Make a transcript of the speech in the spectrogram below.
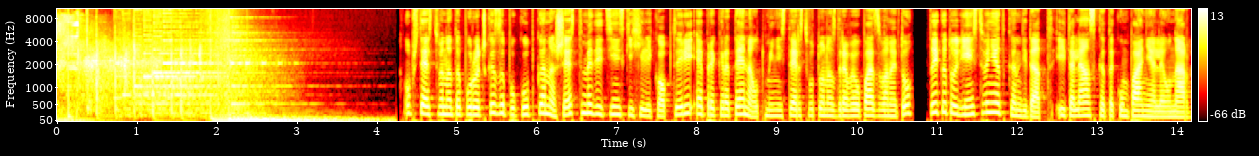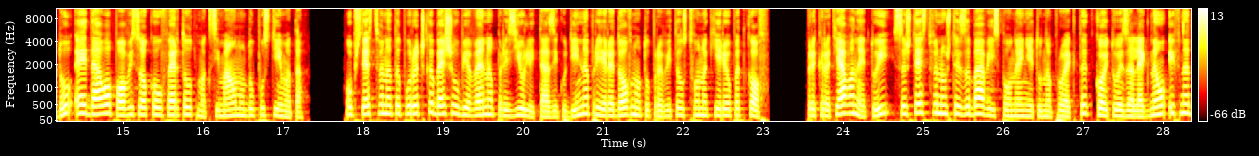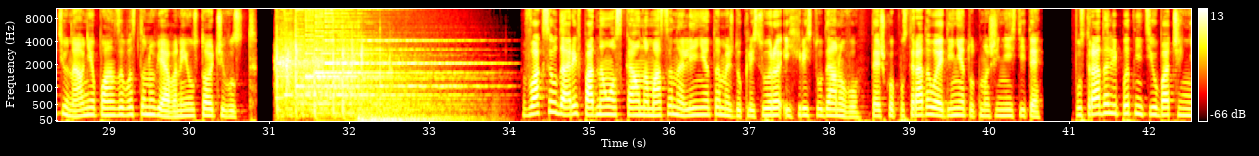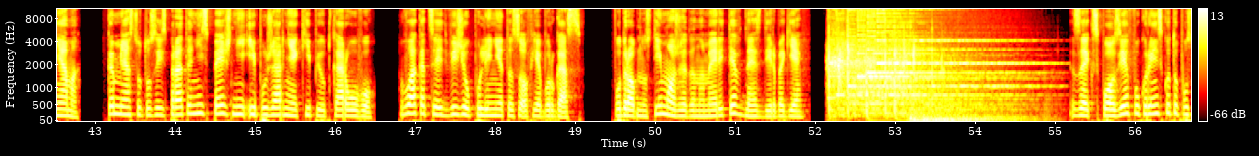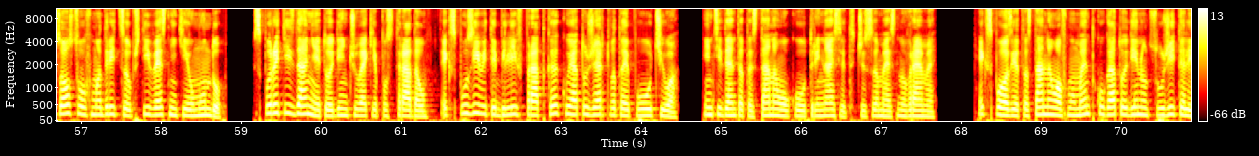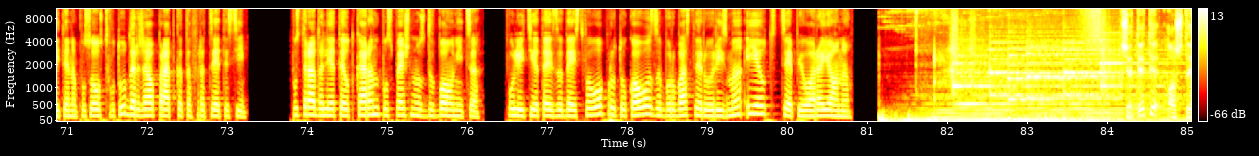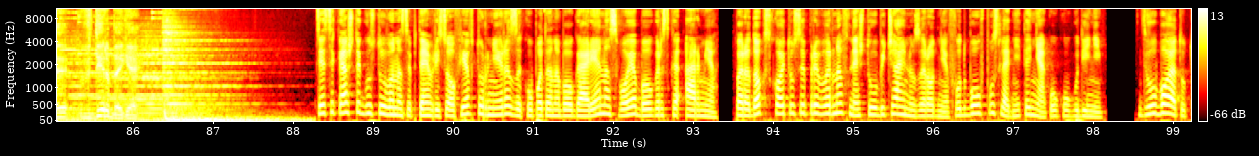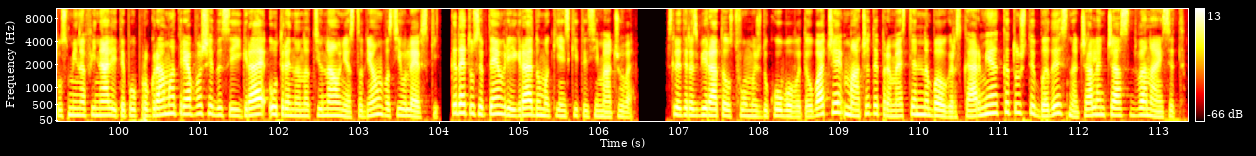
Обществената поръчка за покупка на 6 медицински хеликоптери е прекратена от Министерството на здравеопазването, тъй като единственият кандидат, италианската компания Леонардо, е дала по-висока оферта от максимално допустимата. Обществената поръчка беше обявена през юли тази година при редовното правителство на Кирил Петков. Прекратяването й съществено ще забави изпълнението на проекта, който е залегнал и в Националния план за възстановяване и устойчивост. Влак се удари в паднала скална маса на линията между Клисура и Христо Даново. Тежко пострадал е единият от машинистите. Пострадали пътници обаче няма. Към мястото са изпратени спешни и пожарни екипи от Карлово. Влакът се е движил по линията София-Бургас. Подробности може да намерите в Днес Дирбеге. За експлозия в украинското посолство в Мадрид съобщи вестник Елмундо. Според изданието един човек е пострадал. Експлозивите били в пратка, която жертвата е получила. Инцидентът е станал около 13 часа местно време. Експлозията станала в момент, когато един от служителите на посолството държал пратката в ръцете си. Пострадалият е откаран по спешност в болница. Полицията е задействала протокола за борба с тероризма и е отцепила района. Четете още в Дирбеге. ЦСК ще гостува на септември София в турнира за Купата на България на своя българска армия. Парадокс, който се превърна в нещо обичайно за родния футбол в последните няколко години. Двубоят от осми на финалите по програма трябваше да се играе утре на националния стадион Васил Левски, където септември играе домакинските си мачове. След разбирателство между клубовете обаче, матчът е преместен на българска армия, като ще бъде с начален час 12.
